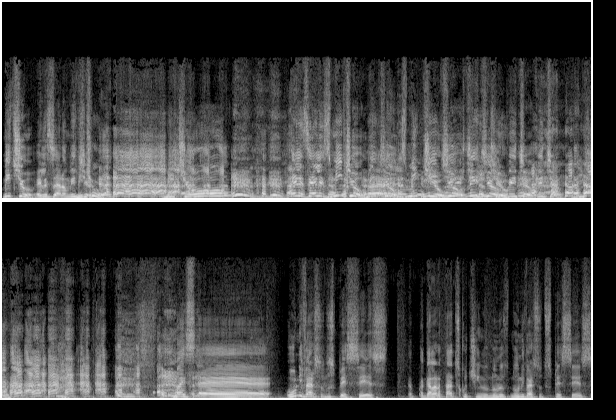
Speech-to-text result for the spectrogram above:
Me too! Eles eram me, Me too. too. Me too. Eles, eles mentiu, mentiu. É, eles mentiu. mentiu, mentiu, Mentiu. mentiu, mentiu. Mas é, o universo dos PCs, a galera tá discutindo no, no universo dos PCs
